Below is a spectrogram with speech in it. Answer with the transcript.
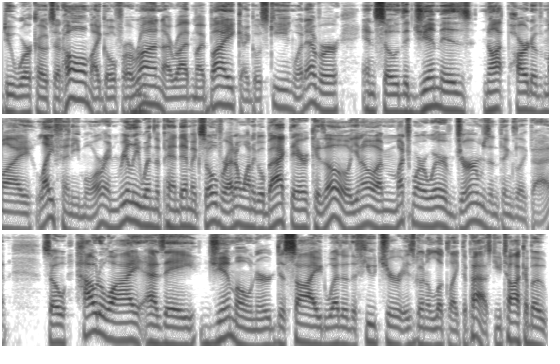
do workouts at home. I go for a mm. run, I ride my bike, I go skiing, whatever. And so the gym is not part of my life anymore. And really, when the pandemic's over, I don't want to go back there because, oh, you know, I'm much more aware of germs and things like that. So, how do I, as a gym owner, decide whether the future is going to look like the past? You talk about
